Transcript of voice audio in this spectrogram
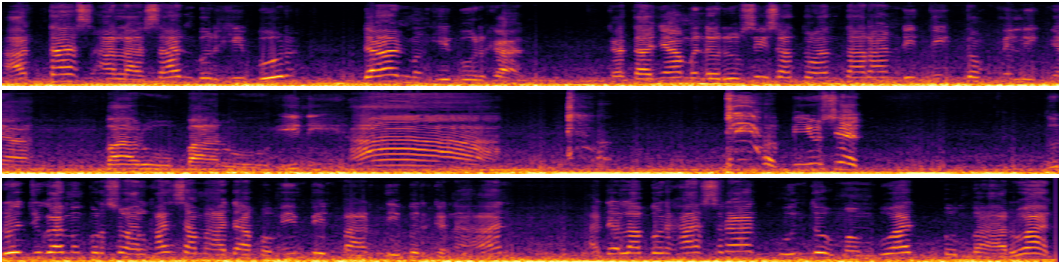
Atas alasan berhibur dan menghiburkan. Katanya menerusi satu hantaran di TikTok miliknya Baru-baru ini. Haa Piuset Turut juga mempersoalkan sama ada pemimpin parti berkenaan adalah berhasrat untuk membuat pembaharuan.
